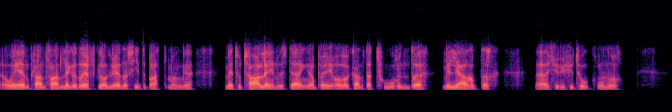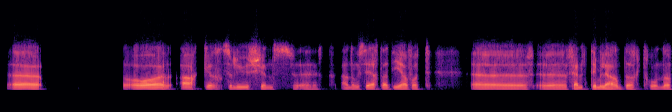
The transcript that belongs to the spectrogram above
og én plan for anlegg og drift til Olje- og energidepartementet med totale investeringer på i overkant av 200 milliarder 2022-kroner. Eh, og Aker Solutions eh, annonserte at de har fått 50 milliarder kroner.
